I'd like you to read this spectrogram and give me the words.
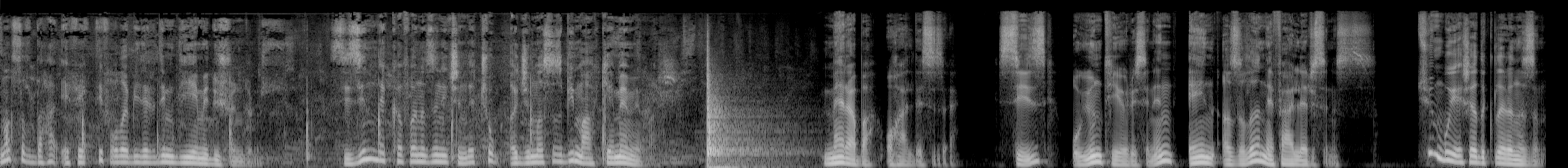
nasıl daha efektif olabilirdim diye mi düşündünüz? Sizin de kafanızın içinde çok acımasız bir mahkeme mi var? Merhaba o halde size. Siz oyun teorisinin en azılı neferlerisiniz. Tüm bu yaşadıklarınızın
